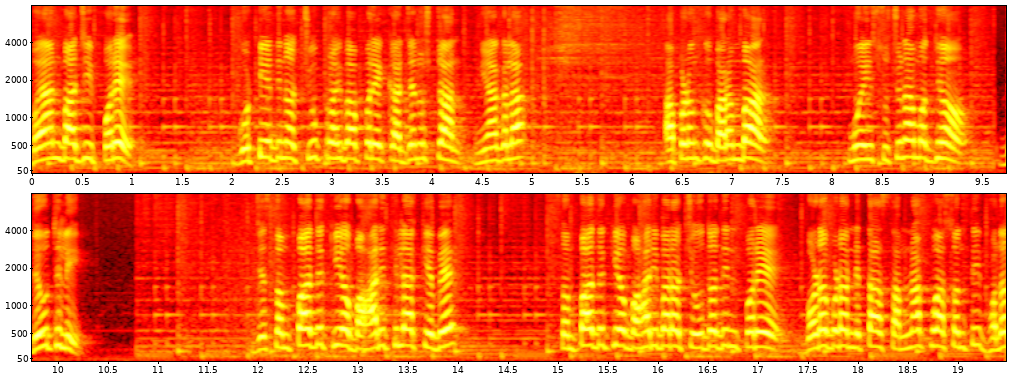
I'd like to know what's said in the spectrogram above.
बयानबाजी पर गोटे दिन चुप रहा कार्यानुष्ठान निगला आपण को बारंबार मु सूचना दे संपादकीय बाहरी केवे ସମ୍ପାଦକୀୟ ବାହାରିବାର ଚଉଦ ଦିନ ପରେ ବଡ଼ ବଡ଼ ନେତା ସାମ୍ନାକୁ ଆସନ୍ତି ଭଲ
